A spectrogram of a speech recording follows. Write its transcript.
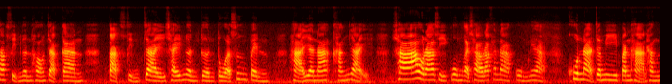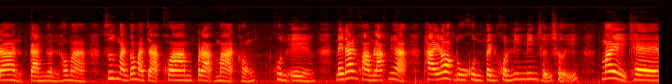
ทรัพย์สินเงินทองจากการตัดสินใจใช้เงินเกินตัว ซึ่งเป็นหายนะครั้งใหญ่ ชาวราศีกุมกับชาวลัคนากุมเนี่ยคุณอะจะมีปัญหาทางด้านการเงินเข้ามา ซึ่งมันก็มาจากความประมาทของคุณเอง ในด้านความรักเนี่ย ภายนอกดูคุณเป็นคนนิ่ง ๆ เฉย ๆ ไม่แคร์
